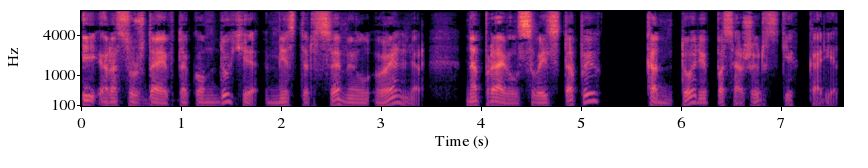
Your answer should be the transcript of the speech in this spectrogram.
И, рассуждая в таком духе, мистер Сэмюэл Уэллер направил свои стопы к конторе пассажирских карет.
